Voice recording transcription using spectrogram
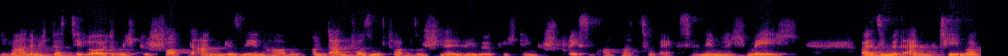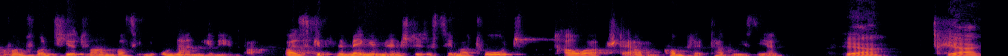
Die war nämlich, dass die Leute mich geschockt angesehen haben und dann versucht haben, so schnell wie möglich den Gesprächspartner zu wechseln, nämlich mich, weil sie mit einem Thema konfrontiert waren, was ihnen unangenehm war. Weil es gibt eine Menge Menschen, die das Thema Tod, Trauer, Sterben komplett tabuisieren. Ja. Ja.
